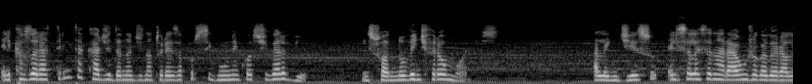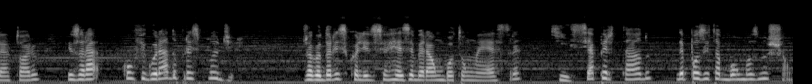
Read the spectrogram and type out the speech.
Ele causará 30k de dano de natureza por segundo enquanto estiver vivo, em sua nuvem de feromônios. Além disso, ele selecionará um jogador aleatório e usará configurado para explodir. O jogador escolhido receberá um botão extra que, se apertado, deposita bombas no chão.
